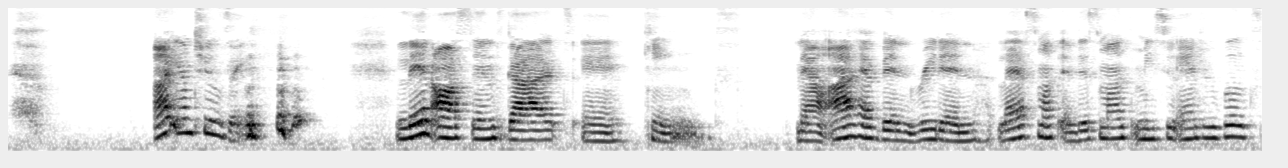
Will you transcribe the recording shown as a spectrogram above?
I am choosing Lynn Austin's Gods and Kings. Now, I have been reading last month and this month Mesu Andrew books.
